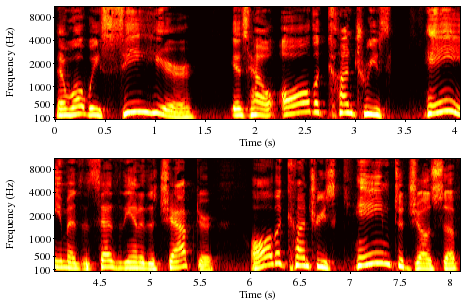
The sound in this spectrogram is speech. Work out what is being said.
And what we see here is how all the countries came, as it says at the end of this chapter, all the countries came to Joseph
